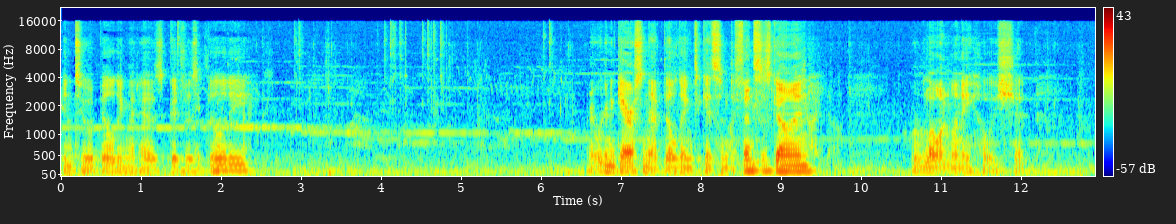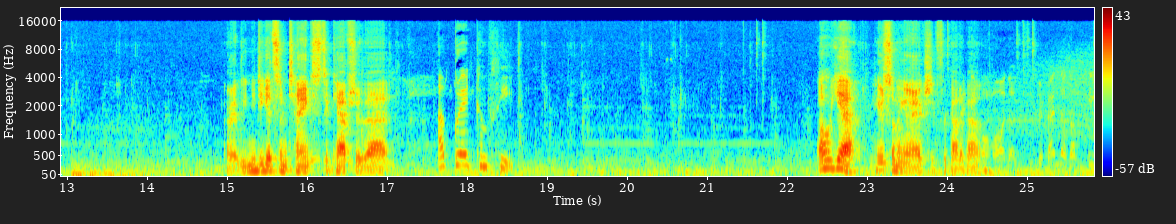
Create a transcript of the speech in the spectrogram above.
into a building that has good visibility. Alright, we're gonna garrison that building to get some defenses going. We're low on money, holy shit. Alright, we need to get some tanks to capture that. Upgrade complete. Oh yeah, here's something I actually forgot about. Order. Defenders of peace.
